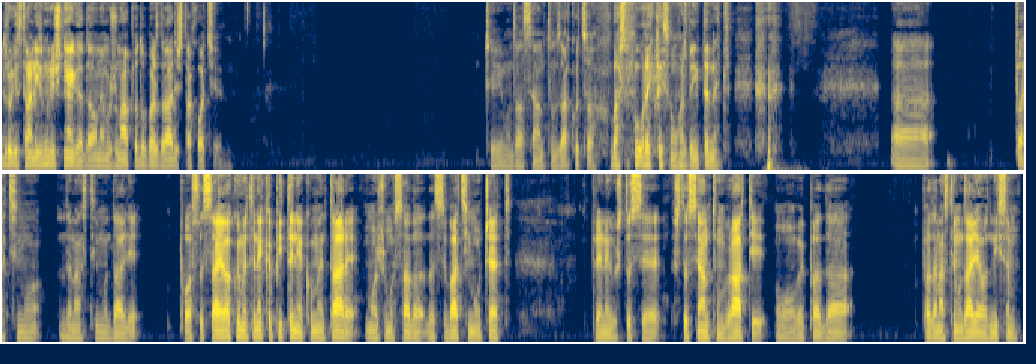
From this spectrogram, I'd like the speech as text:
druge strane izmoriš njega, da on ne može napadu baš da radi šta hoće. Če vidimo da se Anton zakucao. Baš smo urekli smo možda internet. a, pa ćemo da nastavimo dalje posle sajeva. Ako imate neka pitanja, komentare, možemo sada da se bacimo u chat pre nego što se, što se Anton vrati ovaj, pa da pa da nastavimo dalje. Od nisam,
